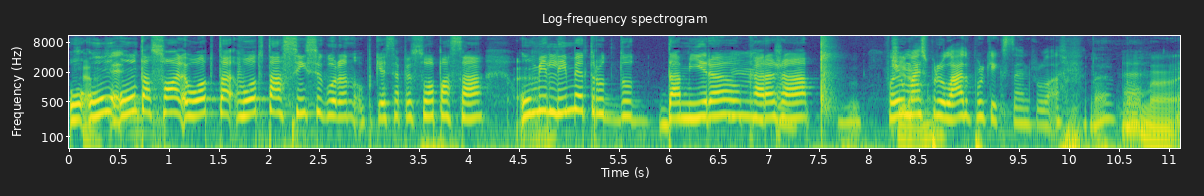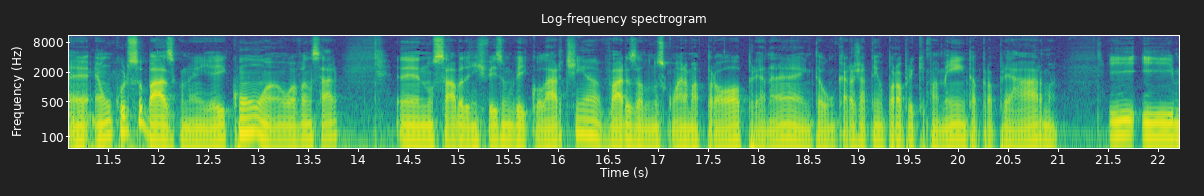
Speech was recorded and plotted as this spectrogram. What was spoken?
O, um, um tá só. O outro tá, o outro tá assim segurando. Porque se a pessoa passar É. um milímetro do- da mira, o cara já. Foi o Tirando. mais pro lado, por que, que você tá indo pro lado? né? Não, é. é um curso básico, né? E aí, com a- o avançar, é, no sábado a gente fez um veicular, tinha vários alunos com arma própria, né? Então o cara já tem o próprio equipamento, a própria arma. E, e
